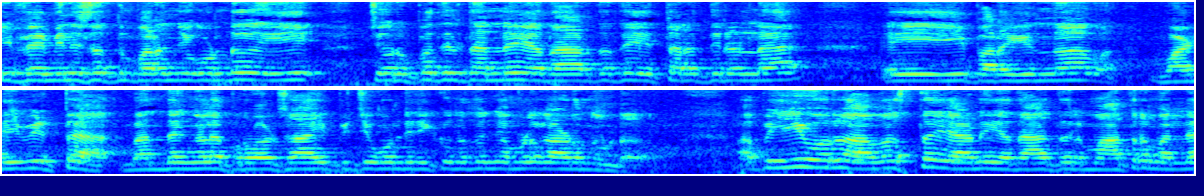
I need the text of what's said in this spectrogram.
ഈ ഫെമിനിസത്തും പറഞ്ഞുകൊണ്ട് ഈ ചെറുപ്പത്തിൽ തന്നെ യഥാർത്ഥത്തിൽ ഇത്തരത്തിലുള്ള ഈ പറയുന്ന വഴിവിട്ട ബന്ധങ്ങളെ പ്രോത്സാഹിപ്പിച്ചു കൊണ്ടിരിക്കുന്നതും നമ്മൾ കാണുന്നുണ്ട്. അപ്പോൾ ഈ ഒരു അവസ്ഥയാണ് യഥാർത്ഥത്തിൽ മാത്രമല്ല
